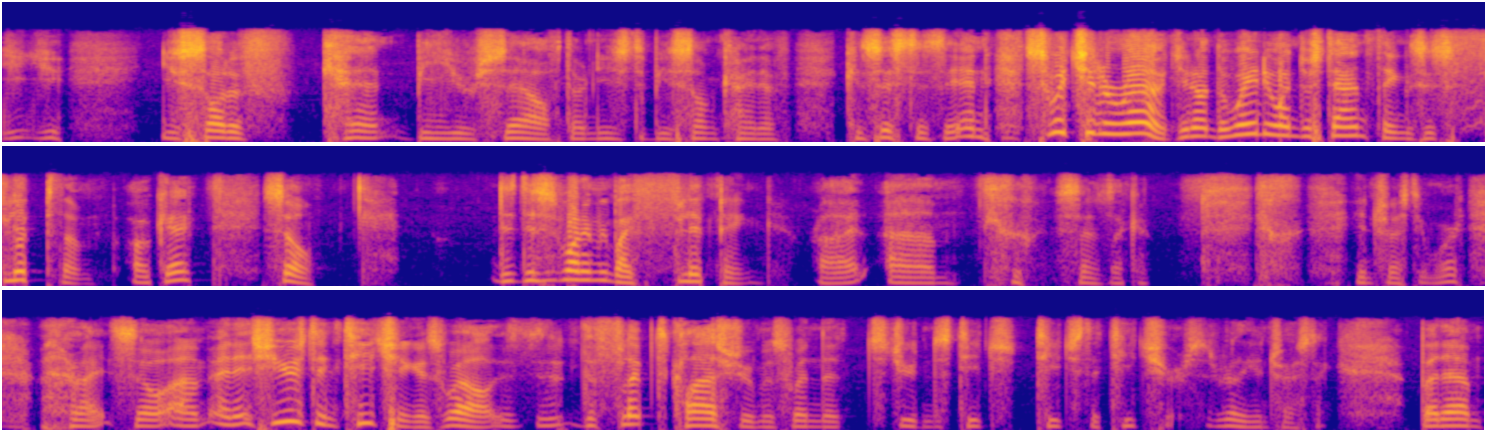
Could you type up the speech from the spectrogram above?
you, you you sort of can't be yourself. There needs to be some kind of consistency and switch it around. You know, the way to understand things is flip them. Okay, so th- this is what I mean by flipping, right? Um, sounds like a interesting word, right? So, um, and it's used in teaching as well. The flipped classroom is when the students teach teach the teachers. It's really interesting. But um,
